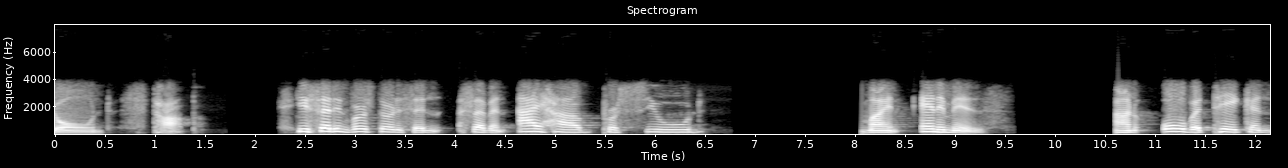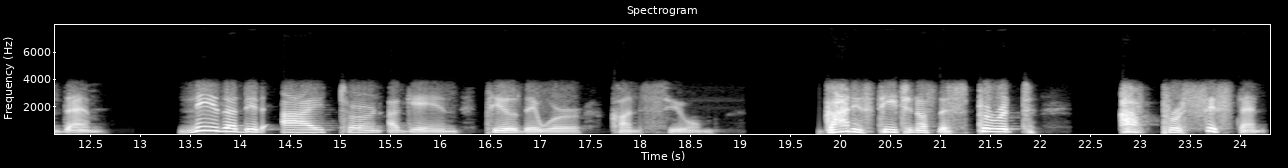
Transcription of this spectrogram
don't stop. He said in verse 37, I have pursued mine enemies and overtaken them. Neither did I turn again till they were consumed. God is teaching us the spirit of persistent.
